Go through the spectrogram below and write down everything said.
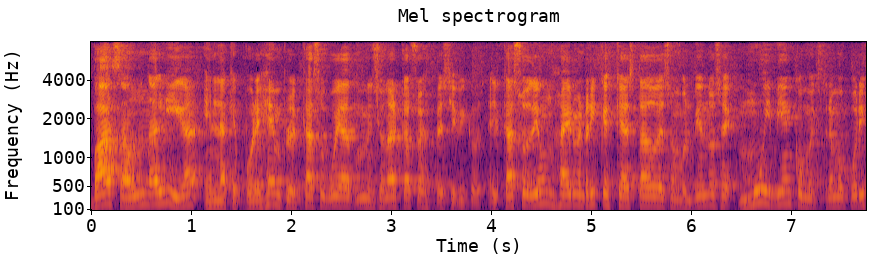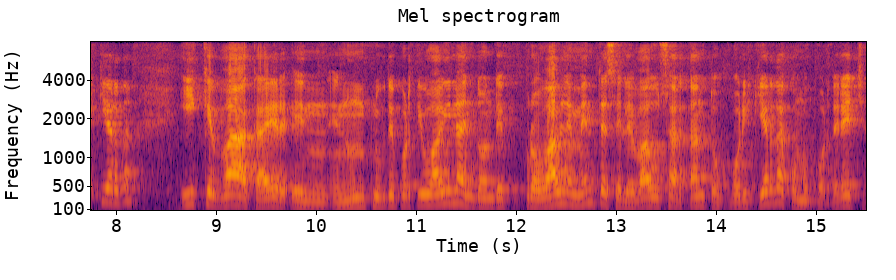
vas a una liga en la que, por ejemplo, el caso, voy a mencionar casos específicos, el caso de un Jairo Enríquez que ha estado desenvolviéndose muy bien como extremo por izquierda y que va a caer en, en, un club deportivo Águila en donde probablemente se le va a usar tanto por izquierda como por derecha.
